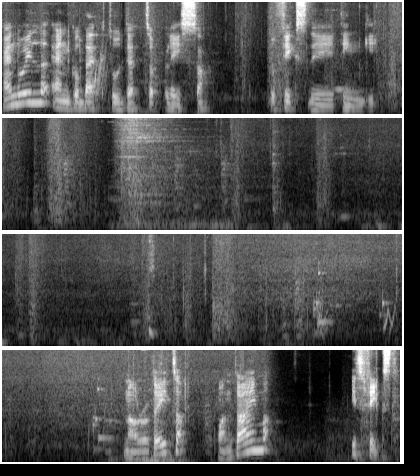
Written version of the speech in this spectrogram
hand wheel and go back to that place to fix the thingy. Now rotate one time. It's fixed.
